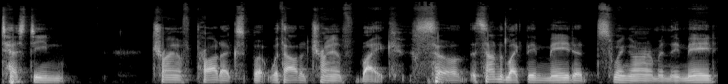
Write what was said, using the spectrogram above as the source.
testing Triumph products, but without a Triumph bike. So it sounded like they made a swing arm and they made,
